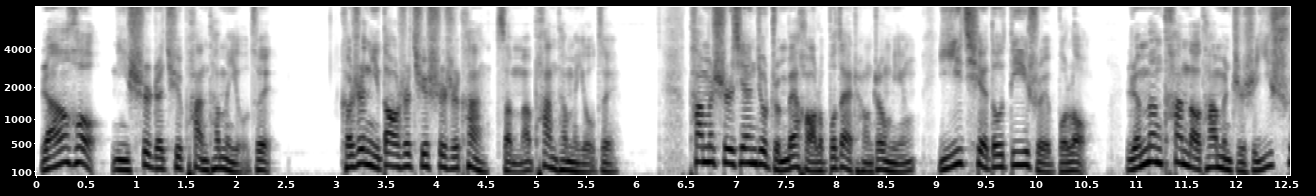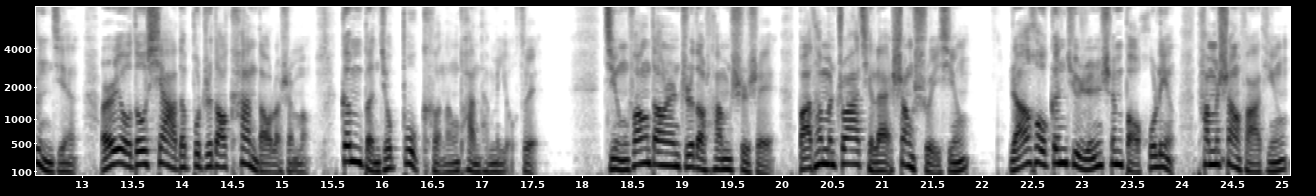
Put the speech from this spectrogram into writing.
然后你试着去判他们有罪，可是你倒是去试试看，怎么判他们有罪？他们事先就准备好了不在场证明，一切都滴水不漏。人们看到他们只是一瞬间，而又都吓得不知道看到了什么，根本就不可能判他们有罪。警方当然知道他们是谁，把他们抓起来上水刑，然后根据人身保护令，他们上法庭，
